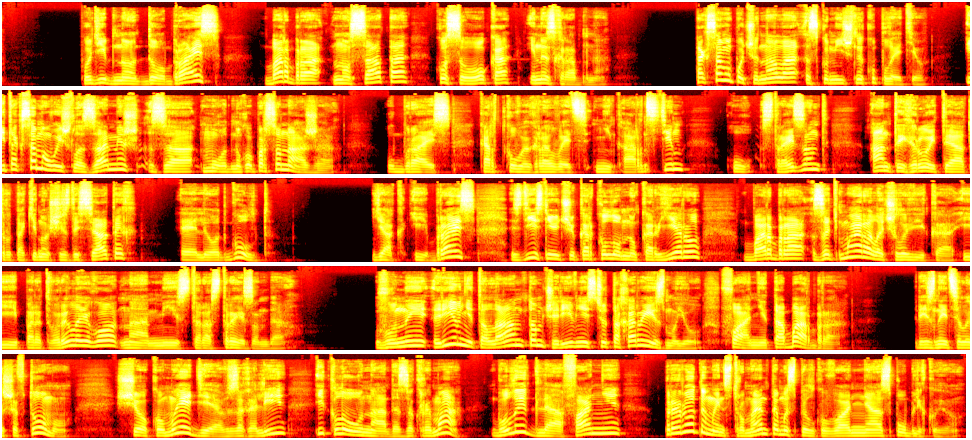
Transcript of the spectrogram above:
Подібно до Брайс, Барбара носата, косоока і незграбна. Так само починала з комічних куплетів, і так само вийшла заміж за модного персонажа. У Брайс картковий гравець Нік Арнстін, у Стрейзанд антигерой театру та кіно 60-х Еліот Гулд. Як і Брайс, здійснюючи карколомну кар'єру, Барбара затьмарила чоловіка і перетворила його на містера Стрейзанда. Вони рівні талантом, чарівністю та харизмою Фанні та Барбара. Різниця лише в тому, що комедія взагалі і клоунада, зокрема, були для Фанні природними інструментами спілкування з публікою.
